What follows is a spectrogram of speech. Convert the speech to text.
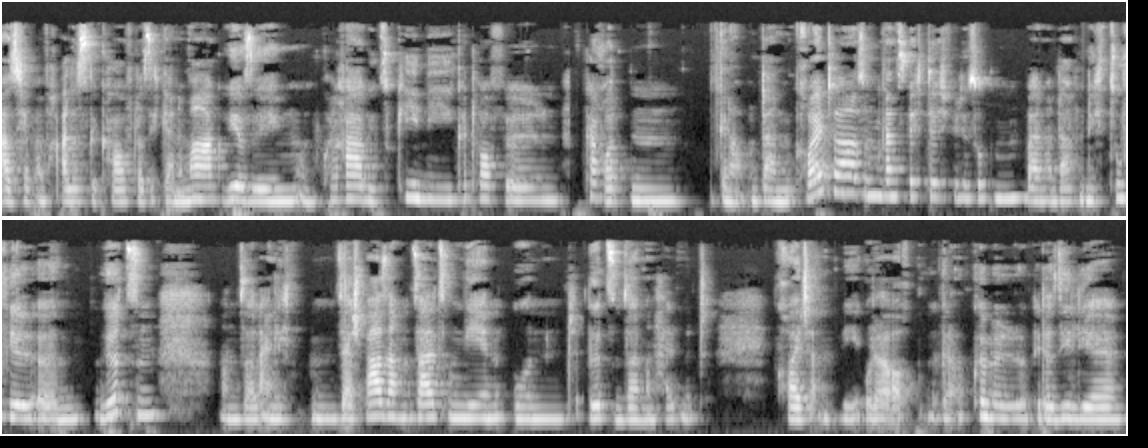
Also ich habe einfach alles gekauft, was ich gerne mag. Wirsing und Kohlrabi, Zucchini, Kartoffeln, Karotten. Genau. Und dann Kräuter sind ganz wichtig für die Suppen, weil man darf nicht zu viel ähm, würzen. Man soll eigentlich ähm, sehr sparsam mit Salz umgehen und würzen soll man halt mit Kräutern, wie oder auch genau Kümmel, Petersilie,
